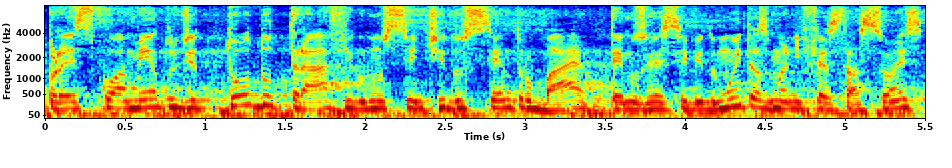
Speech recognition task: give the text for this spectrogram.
para escoamento de todo o tráfego no sentido centro-bairro. Temos recebido muitas manifestações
